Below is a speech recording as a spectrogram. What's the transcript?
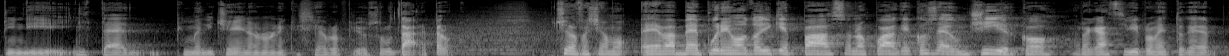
quindi il tè prima di cena non è che sia proprio salutare, però ce lo facciamo. E eh, vabbè, pure i motori che passano qua, che cos'è? Un circo? Ragazzi, vi prometto che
